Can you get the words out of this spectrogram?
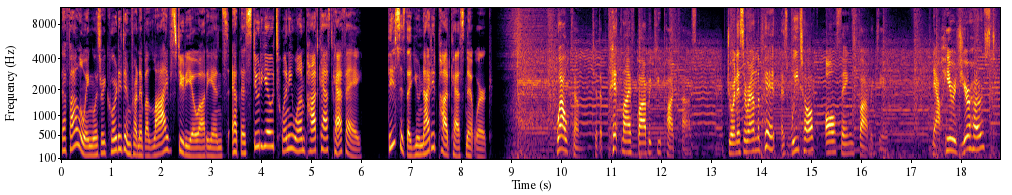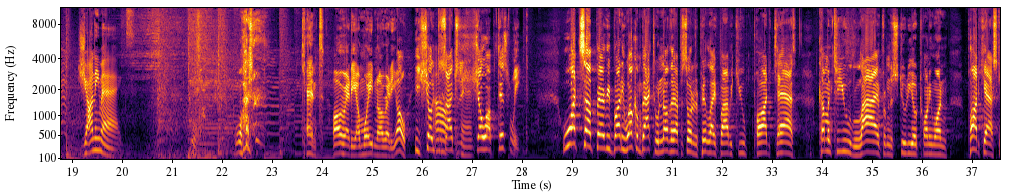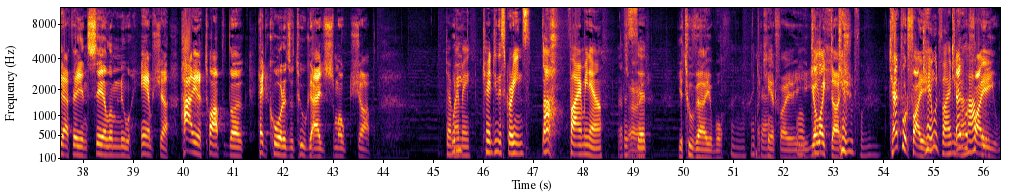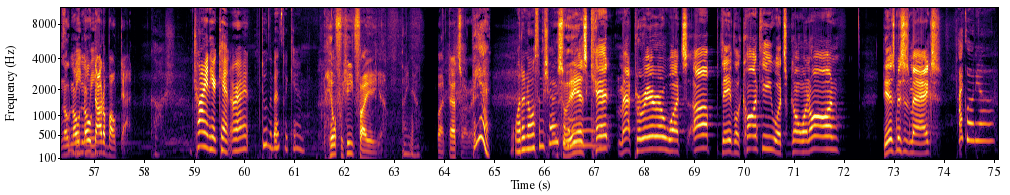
The following was recorded in front of a live studio audience at the Studio 21 Podcast Cafe. This is the United Podcast Network. Welcome to the Pit Life Barbecue Podcast. Join us around the pit as we talk all things barbecue. Now, here is your host, Johnny Mags. What? Kent, already. I'm waiting already. Oh, he showed Oh, decided to show up this week. What's up, everybody? Welcome back to another episode of the Pit Life Barbecue Podcast. Coming to you live from the Studio 21 Podcast Cafe in Salem, New Hampshire, high atop the headquarters of Two Guys Smoke Shop. Don't What do mind you- me. Changing the screens. Ah, Fire me now. That's this all is right. it. you're too valuable. I, I can't fire you. Well, You're Ken- like Dutch. Ken would fire me. Kent would fire you. Ken would fire me in Ken a would fire you. No, no, mean to no me. doubt about that. Gosh. I'm trying here, Kent, all right? I'm doing the best I can. He'll he'd fire you, I know. but that's all right. But yeah, what an awesome show. So today. there's Kent, Matt Pereira. What's up? Dave LaConte. What's going on? There's Mrs. Mags. Hi, Claudia.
